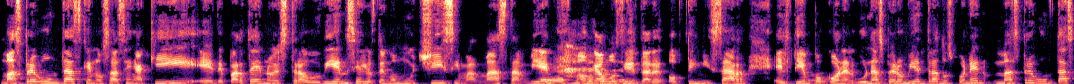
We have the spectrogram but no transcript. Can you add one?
más preguntas que nos hacen aquí eh, de parte de nuestra audiencia. Yo tengo muchísimas más también, aunque vamos a intentar optimizar el tiempo con algunas, pero mientras nos ponen más preguntas,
